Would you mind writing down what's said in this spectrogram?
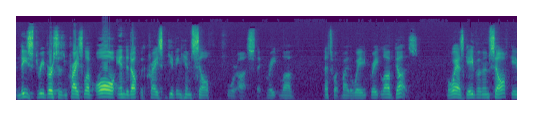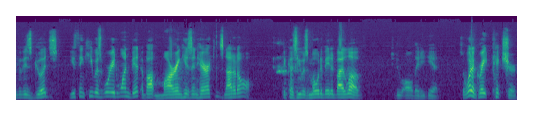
And these three verses in Christ's love all ended up with Christ giving himself for us. That great love. That's what, by the way, great love does. Boaz gave of himself, gave of his goods. You think he was worried one bit about marring his inheritance? Not at all. Because he was motivated by love to do all that he did. So, what a great picture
